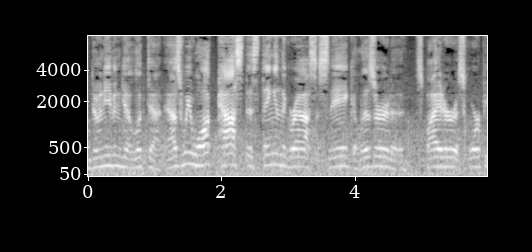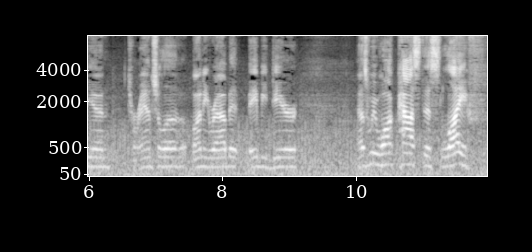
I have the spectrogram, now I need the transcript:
and don't even get looked at, as we walk past this thing in the grass a snake, a lizard, a spider, a scorpion, tarantula, a bunny rabbit, baby deer as we walk past this life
